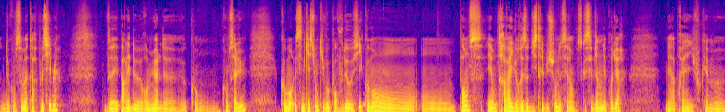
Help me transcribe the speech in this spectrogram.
de consommateurs possible. Vous avez parlé de Romuald qu'on salue. C'est une question qui vaut pour vous deux aussi. Comment on, pense et on travaille le réseau de distribution de ces vins? Parce que c'est bien de les produire, mais après, il faut quand même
